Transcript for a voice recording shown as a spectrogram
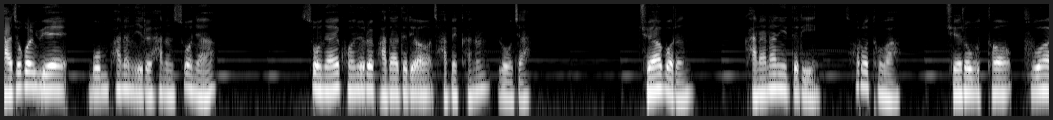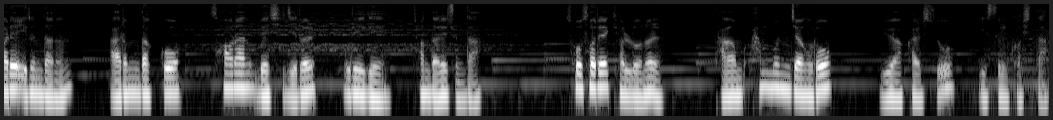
가족을 위해 몸 파는 일을 하는 소냐, 소냐의 권유를 받아들여 자백하는 로자. 죄와 벌은 가난한 이들이 서로 도와 죄로부터 부활에 이른다는 아름답고 선한 메시지를 우리에게 전달해 준다. 소설의 결론을 다음 한 문장으로 요약할 수 있을 것이다.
